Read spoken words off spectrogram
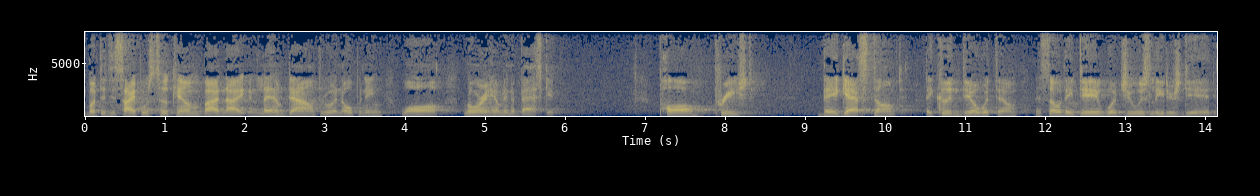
But the disciples took him by night and let him down through an opening wall, lowering him in a basket. Paul preached. They got stumped. They couldn't deal with them. And so they did what Jewish leaders did.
